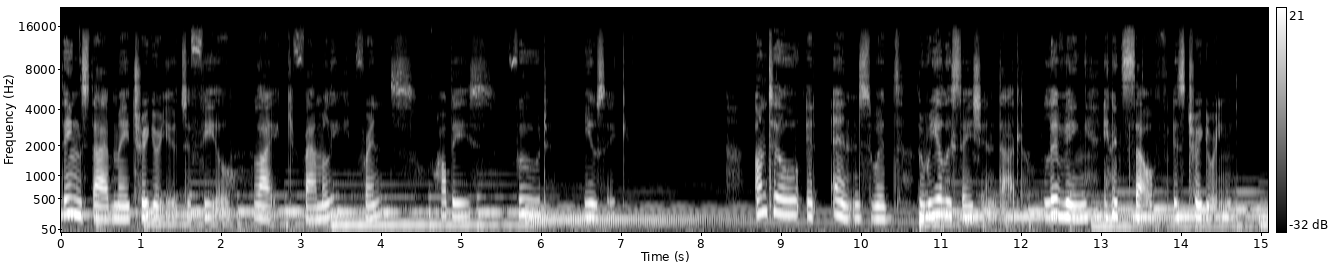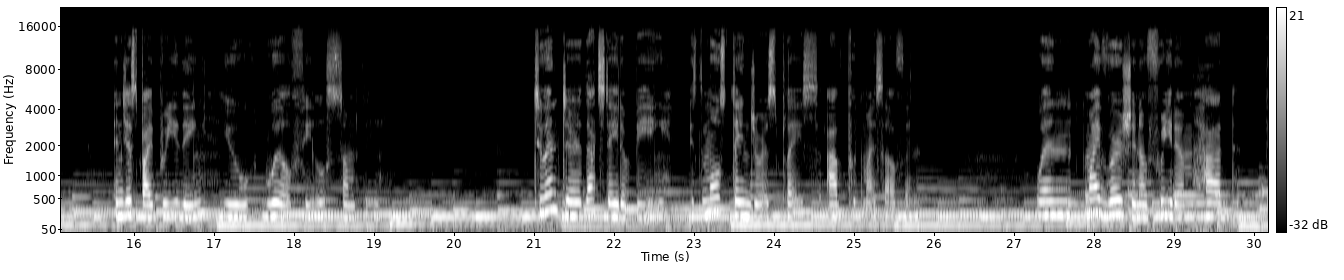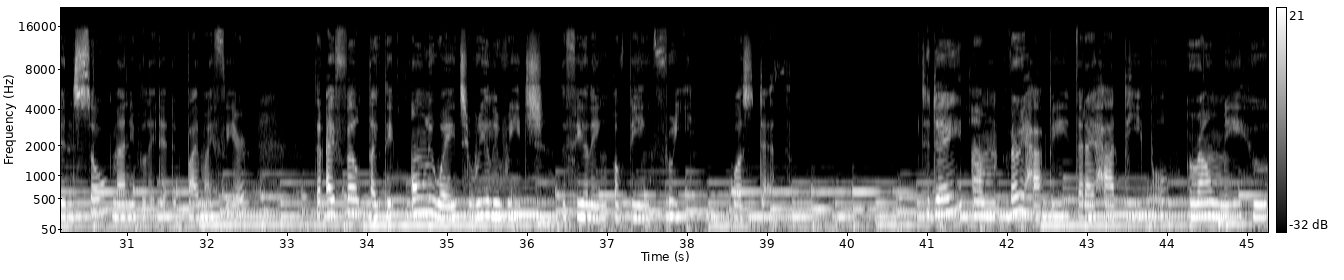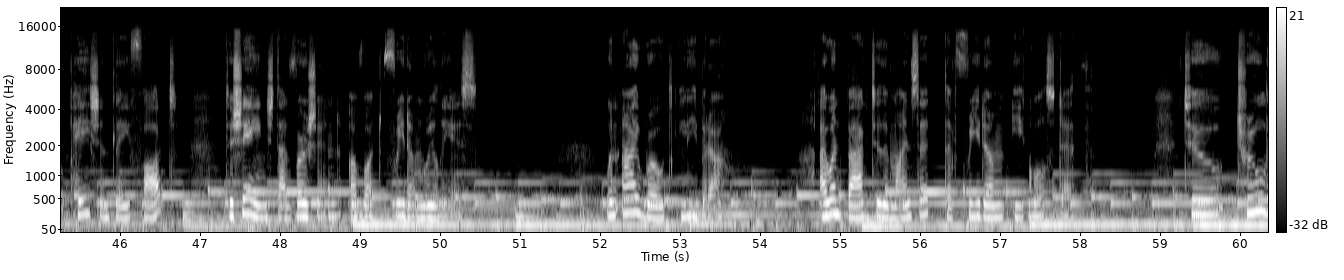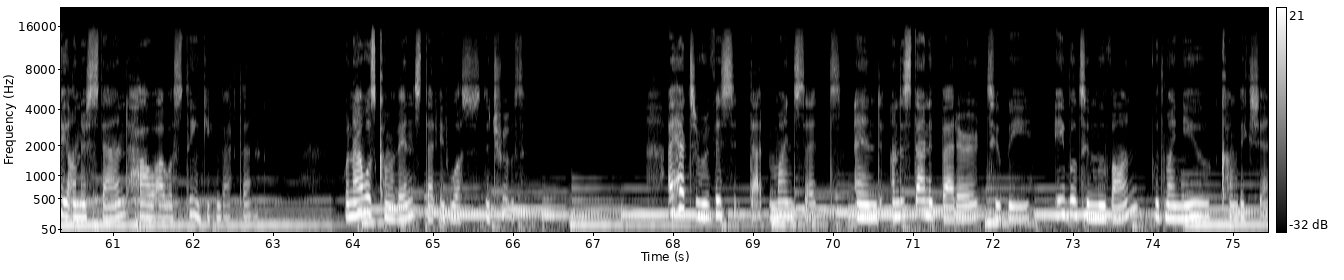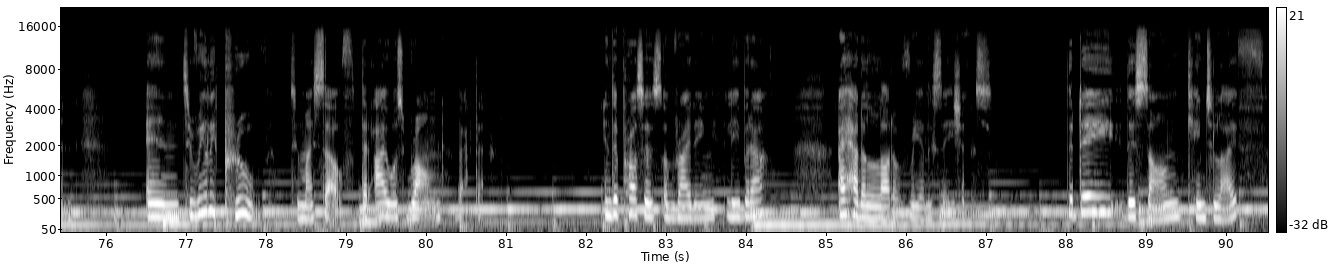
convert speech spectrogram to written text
things that may trigger you to feel like family, friends, hobbies, food, music. Until it ends with the realization that living in itself is triggering. And just by breathing, you will feel something. To enter that state of being is the most dangerous place I've put myself in. When my version of freedom had been so manipulated by my fear that I felt like the only way to really reach the feeling of being free was death. Today, I'm very happy that I had people around me who patiently fought to change that version of what freedom really is. When I wrote Libera, I went back to the mindset that freedom equals death. To truly understand how I was thinking back then, when I was convinced that it was the truth. I had to revisit that mindset and understand it better to be able to move on with my new conviction and to really prove to myself that I was wrong back then. In the process of writing Libera, I had a lot of realizations. The day this song came to life,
